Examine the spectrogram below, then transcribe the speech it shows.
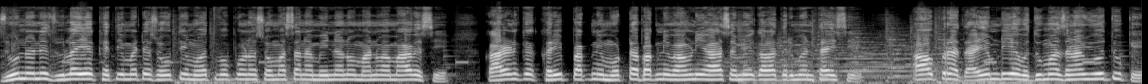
જૂન અને જુલાઈ એ ખેતી માટે સૌથી મહત્વપૂર્ણ ચોમાસાના મહિનાનો માનવામાં આવે છે, કારણ કે ખરીફ પાકની મોટા ભાગની વાવણી આ સમયગાળા દરમિયાન થાય છે. આ ઉપરાંત આઈએમડીએ વધુમાં જણાવ્યું હતું કે,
